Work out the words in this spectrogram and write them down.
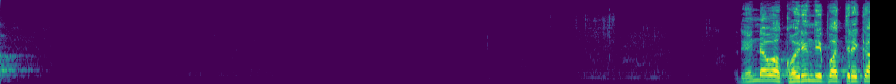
రెండవ కొరింది పత్రిక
